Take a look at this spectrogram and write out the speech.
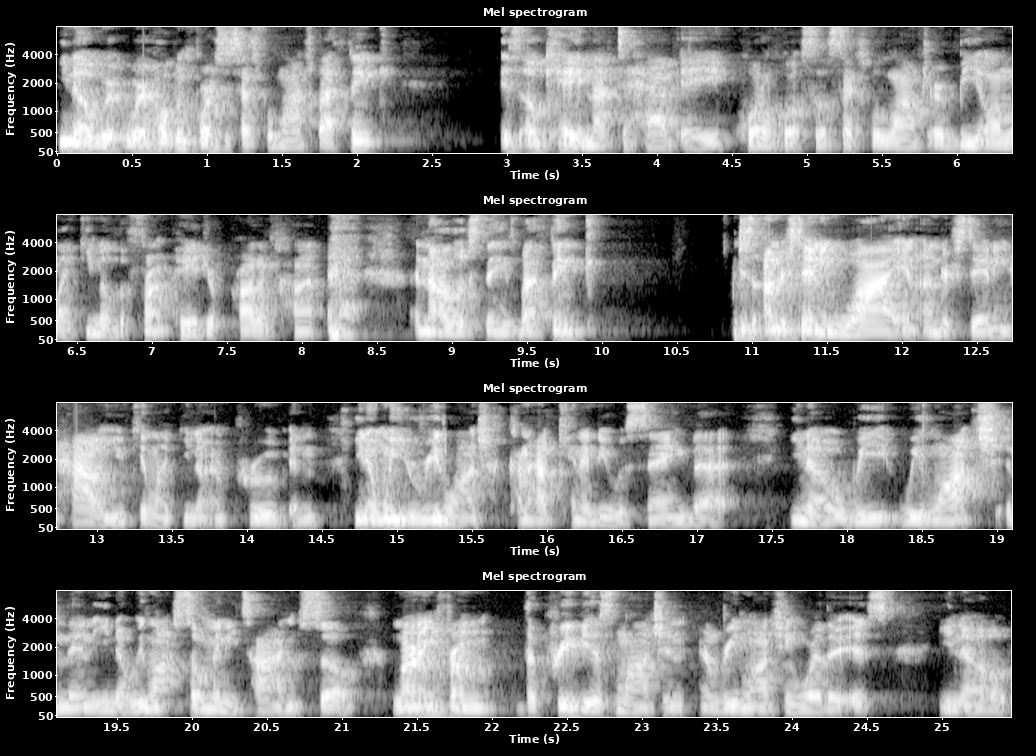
you know, we're we're hoping for a successful launch. But I think it's okay not to have a quote unquote successful launch or be on like you know the front page of Product Hunt and all those things. But I think just understanding why and understanding how you can like you know improve and you know when you relaunch kind of how kennedy was saying that you know we we launch and then you know we launch so many times. So learning from the previous launch and, and relaunching whether it's you know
